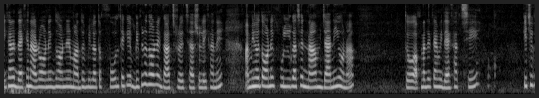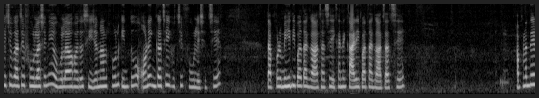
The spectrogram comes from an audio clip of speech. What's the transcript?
এখানে দেখেন আরও অনেক ধরনের মাধবীলতা ফুল থেকে বিভিন্ন ধরনের গাছ রয়েছে আসলে এখানে। আমি হয়তো অনেক ফুল গাছের নাম জানিও না। তো আপনাদেরকে আমি দেখাচ্ছি। কিছু কিছু গাছে ফুল আসেনি, ওগুলা হয়তো সিজনাল ফুল, কিন্তু অনেক গাছেই হচ্ছে ফুল এসেছে। তারপরে মেহেদি পাতা গাছ আছে, এখানে কারি পাতা গাছ আছে। আপনাদের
